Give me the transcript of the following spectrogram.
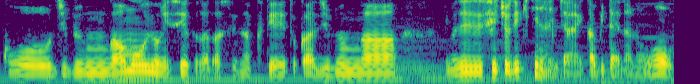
こう、自分が思うように成果が出せなくてとか、自分が今全然成長できてないんじゃないかみたいなのを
